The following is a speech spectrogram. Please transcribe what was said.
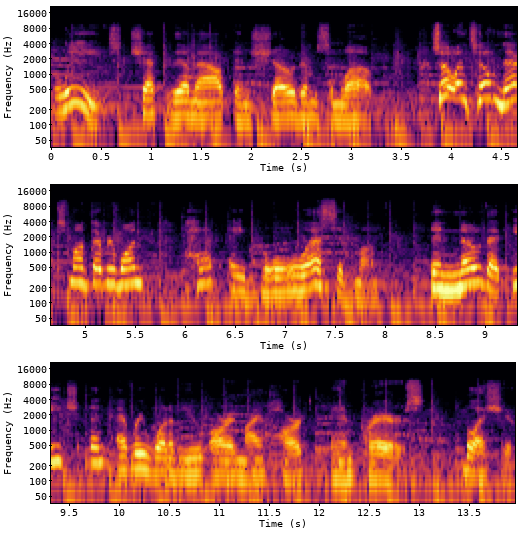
Please check them out and show them some love. So until next month, everyone, have a blessed month and know that each and every one of you are in my heart and prayers. Bless you.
